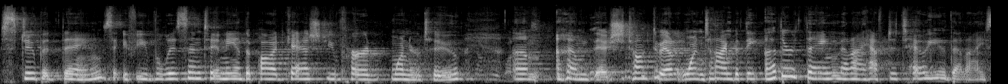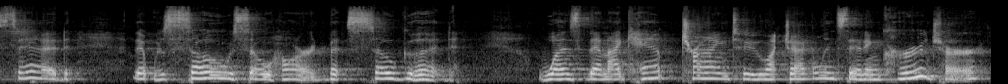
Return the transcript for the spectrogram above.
stupid things. If you've listened to any of the podcasts, you've heard one or two. Um, um, that she talked about at one time. But the other thing that I have to tell you that I said that was so, so hard, but so good, was that I kept trying to, like Jaclyn said, encourage her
